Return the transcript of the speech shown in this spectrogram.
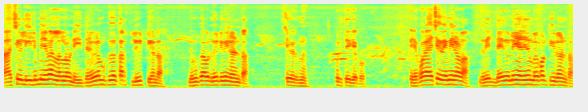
ആ ചെളിയിലും പിന്നെ വെള്ളമുണ്ട് ഇതിന് നമുക്ക് കറക്റ്റിൽ കിട്ടിയണ്ട നമുക്ക് അവിടെ നിന്ന് കിട്ടിയ മീനാണ് ചേർന്ന് വൃത്തിയാക്കിയപ്പോൾ പിന്നെ കുറേ ചെറിയ മീനുകളാ. ഇത് വലുതായതുകൊണ്ട് ഞാൻ നമ്മുടെ കുളത്തിക്കിടാണ്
